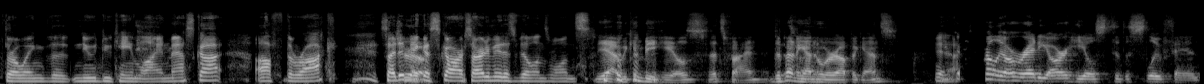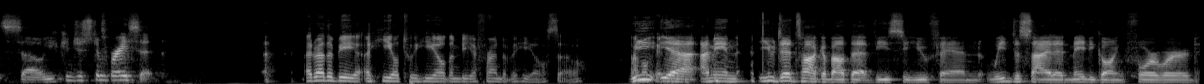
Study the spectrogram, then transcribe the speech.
throwing the new Duquesne Lion mascot off the rock. So I did make a scar. So I already made us villains once. Yeah, we can be heels. That's fine, depending on who we're up against. You guys probably already are heels to the slew fans, so you can just embrace it. I'd rather be a heel to a heel than be a friend of a heel. So We okay yeah, I mean, you did talk about that VCU fan. We decided maybe going forward,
